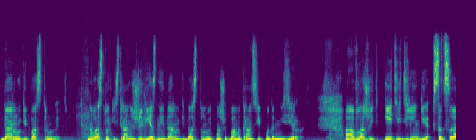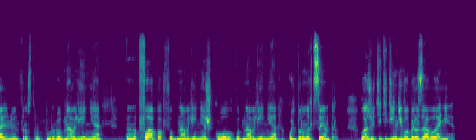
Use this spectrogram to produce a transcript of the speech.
дороги построить, на востоке страны железные дороги достроить, наши БАМ и Трансип модернизировать, а вложить эти деньги в социальную инфраструктуру, в обновление ФАПов, в обновление школ, в обновление культурных центров. Вложить эти деньги в образование,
